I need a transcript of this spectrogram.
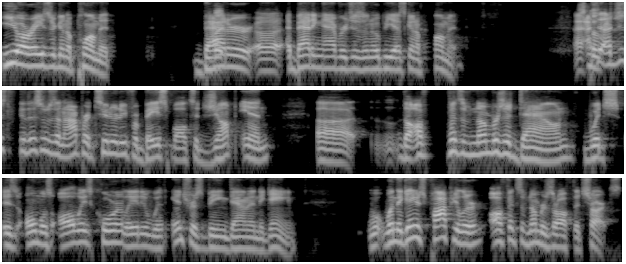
well, ERAs are going to plummet. Batter but, uh, batting averages and OPS going to plummet. So, I, I, just this was an opportunity for baseball to jump in. Uh, the offensive numbers are down, which is almost always correlated with interest being down in the game. When the game's popular, offensive numbers are off the charts.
